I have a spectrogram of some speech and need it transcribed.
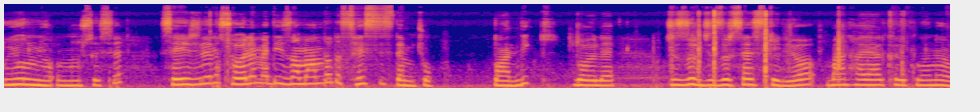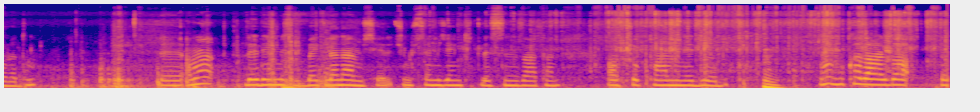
duyulmuyor onun sesi. Seyircilerin söylemediği zamanda da ses sistemi çok dandik. Böyle cızır cızır ses geliyor. Ben hayal kırıklığına uğradım. Ee, ama dediğimiz gibi beklenen bir şeydi. Çünkü Semih Cenk kitlesini zaten az çok tahmin ediyorduk. Hı. Ama bu kadar da e,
